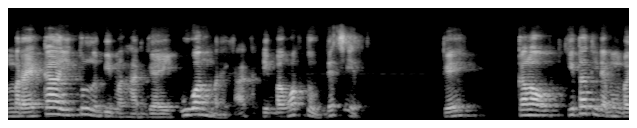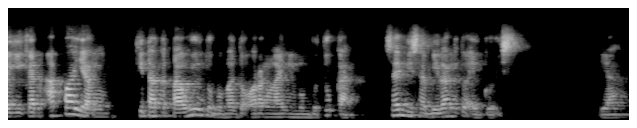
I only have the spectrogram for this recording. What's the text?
mereka itu lebih menghargai uang mereka ketimbang waktu. That's it. Oke, kalau kita tidak membagikan apa yang kita ketahui untuk membantu orang lain yang membutuhkan, saya bisa bilang itu egois. Ya,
